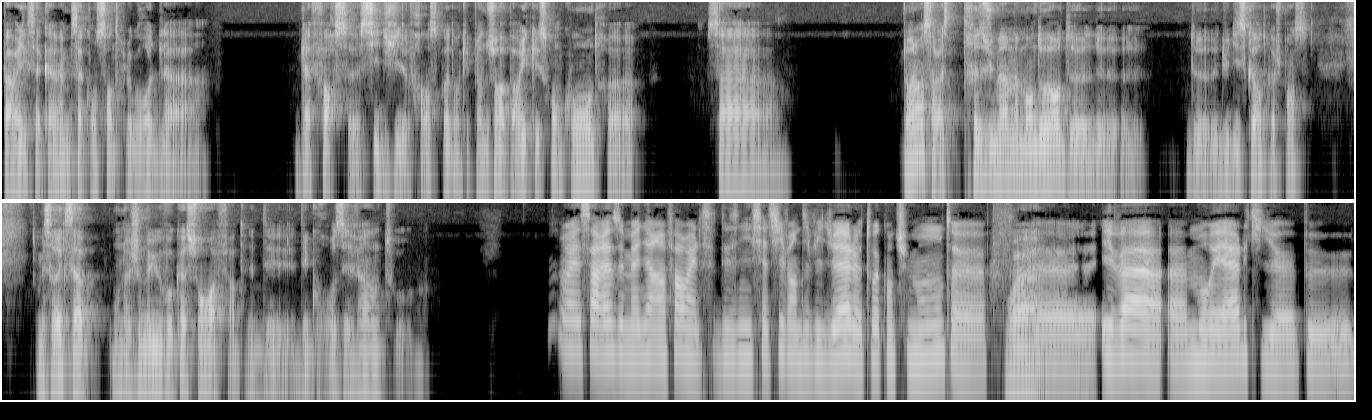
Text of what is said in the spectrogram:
Paris, ça quand même, ça concentre le gros de la de la force CG de France, quoi. Donc il y a plein de gens à Paris qui se rencontrent. Euh, ça non, non, ça reste très humain, même en dehors de, du Discord, quoi, je pense. Mais c'est vrai que ça, on n'a jamais eu vocation à faire des, gros events ou. Ouais, ça reste de manière informelle. C'est des initiatives individuelles. Toi, quand tu montes, euh, euh, Eva à Montréal qui euh, peut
